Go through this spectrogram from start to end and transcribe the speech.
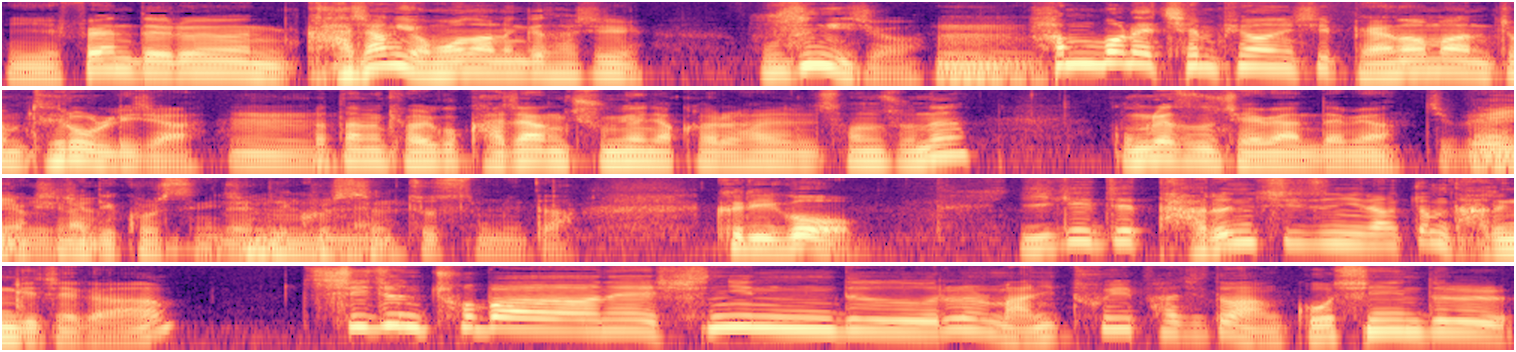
이 팬들은 가장 염원하는 게 사실 우승이죠. 음. 한 번의 챔피언십 배너만 좀 들어올리자. 음. 그렇다면 결국 가장 중요한 역할을 할 선수는 국내 선수 제외한다면 네. 역시나 니콜슨이죠. 네, 니콜슨. 음, 좋습니다. 그리고 이게 이제 다른 시즌이랑 좀 다른 게 제가 시즌 초반에 신인들을 많이 투입하지도 않고 신인들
